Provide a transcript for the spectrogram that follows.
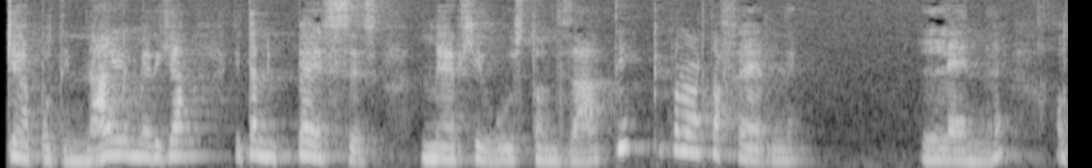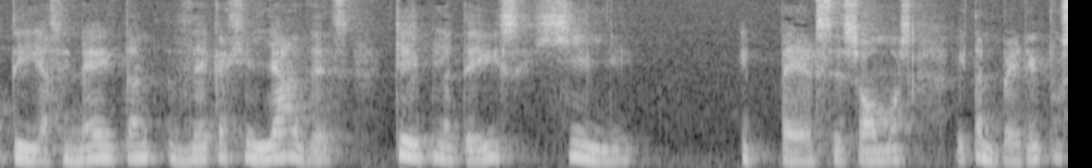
και από την άλλη μεριά ήταν οι Πέρσες με αρχηγούς τον Δάτη και τον Αρταφέρνη. Λένε ότι οι Αθηναίοι ήταν 10.000 και οι Πλατεείς χίλιοι. Οι Πέρσες όμως ήταν περίπου 44.000.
